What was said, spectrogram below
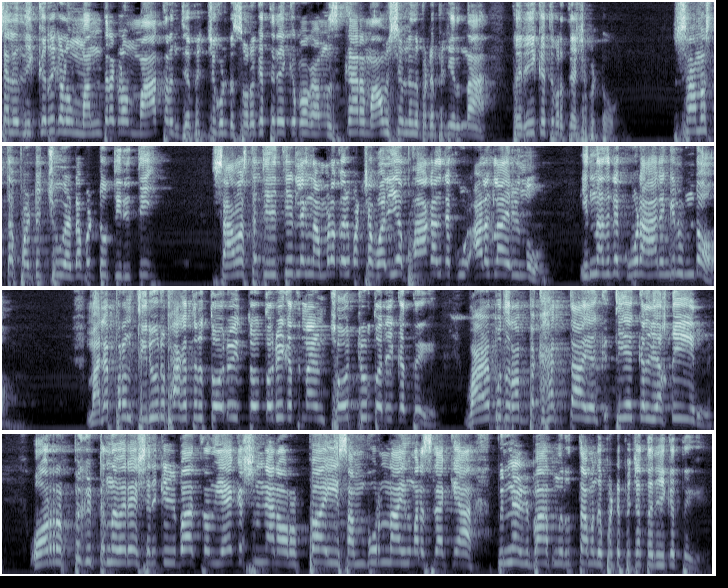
ചില ദിക്കറുകളും മന്ത്രങ്ങളും മാത്രം ജപിച്ചുകൊണ്ട് സ്വർഗത്തിലേക്ക് പോകാം നിസ്കാരം ആവശ്യമില്ലെന്ന് പഠിപ്പിച്ചിരുന്ന തരീക്കത്ത് പ്രത്യക്ഷപ്പെട്ടു. സമസ്ത പഠിച്ചു ഇടപെട്ടു തിരുത്തി. സമസ്ത തിരുത്തിയിട്ടില്ലെങ്കിൽ നമ്മളൊക്കെ ഒരു പക്ഷെ വലിയ ഭാഗം അതിന്റെ ആളുകളായിരുന്നു. ഇന്ന് അതിന്റെ കൂടെ ആരെങ്കിലും ഉണ്ടോ? മലപ്പുറം തിരൂർ ഭാഗത്തിന് തൊരു തൊരീക്കത്തിനാണ് ചോറ്റൂർ തൊരീക്കത്ത് വഴപ്പു റബ്ബക്ക് ഹത്ത യക്തിയക്കൽ യഖീൻ ഉറപ്പ് കിട്ടുന്നവരെ ശരിക്കും വിഭാഗത്ത് ഏകദേശം ഞാൻ ഉറപ്പായി സമ്പൂർണമായി മനസ്സിലാക്കിയ പിന്നെ വിഭാഗത്ത് നിർത്താമെന്ന് പഠിപ്പിച്ച തരീക്കത്ത്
